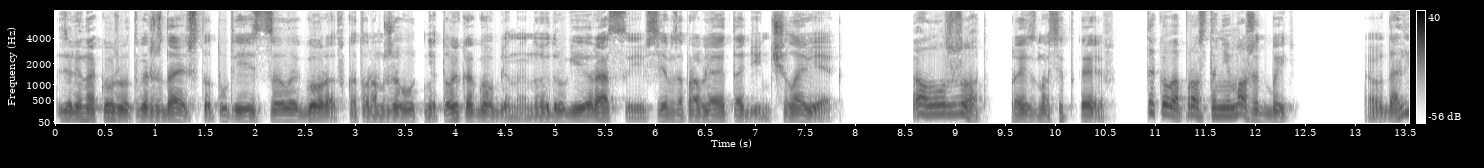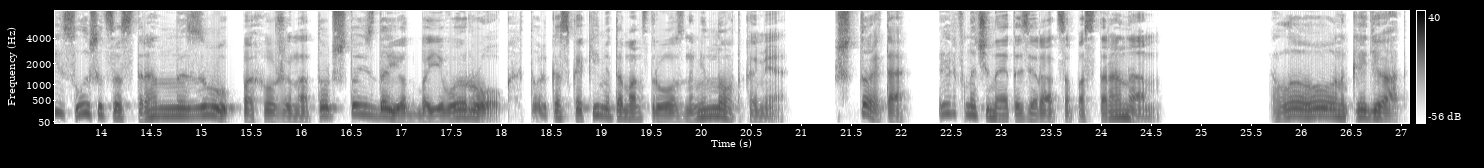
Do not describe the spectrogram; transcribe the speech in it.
Зеленокожий утверждает, что тут есть целый город, в котором живут не только гоблины, но и другие расы, и всем заправляет один человек. «Он лжет», – произносит эльф. «Такого просто не может быть». Вдали слышится странный звук, похожий на тот, что издает боевой рог, только с какими-то монструозными нотками. «Что это?» Эльф начинает озираться по сторонам. «Лунг идет!»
